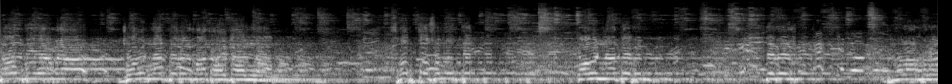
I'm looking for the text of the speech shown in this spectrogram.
জল দিয়ে আমরা জগন্নাথ দেবের মাথায় টানলাম। সপ্ত সমুদ্রের জগন্নাথ দেবের দেবের ঢালা হলো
